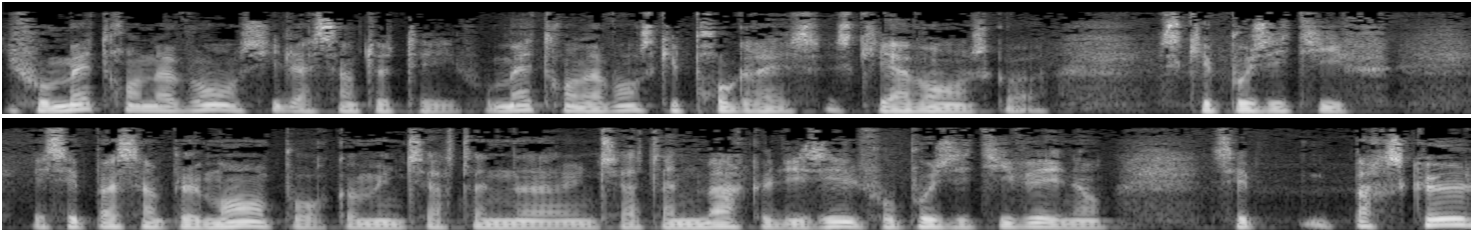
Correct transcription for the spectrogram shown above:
il faut mettre en avant aussi la sainteté. Il faut mettre en avant ce qui progresse, ce qui avance, quoi, ce qui est positif. Et c'est pas simplement pour, comme une certaine une certaine marque disait, il faut positiver. Non, c'est parce que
